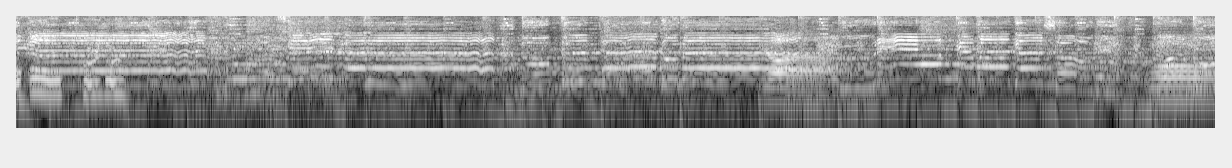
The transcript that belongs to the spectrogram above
버거 돌돌. 막아서도 와.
